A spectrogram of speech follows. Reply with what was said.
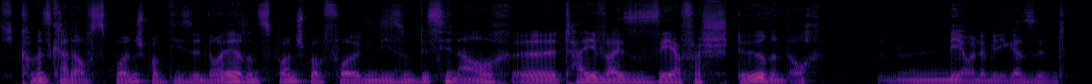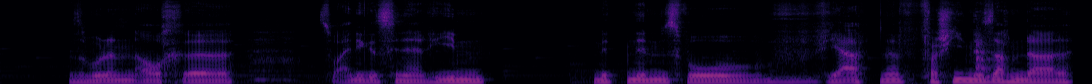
ich komme jetzt gerade auf SpongeBob, diese neueren SpongeBob-Folgen, die so ein bisschen auch äh, teilweise sehr verstörend auch mehr oder weniger sind. Also wo dann auch äh, so einige Szenerien mitnimmst, wo ja, ne, verschiedene Sachen da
